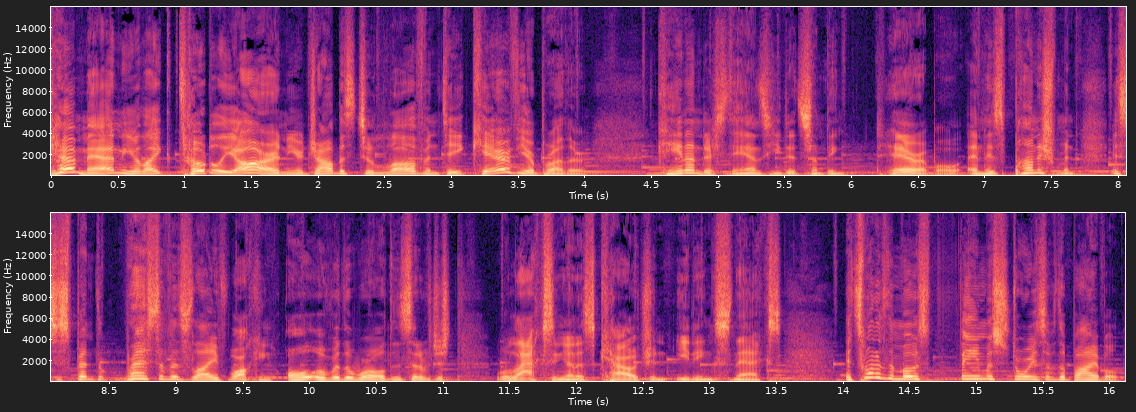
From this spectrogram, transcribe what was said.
Yeah, man, you like totally are, and your job is to love and take care of your brother. Cain understands he did something terrible, and his punishment is to spend the rest of his life walking all over the world instead of just relaxing on his couch and eating snacks. It's one of the most famous stories of the Bible,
